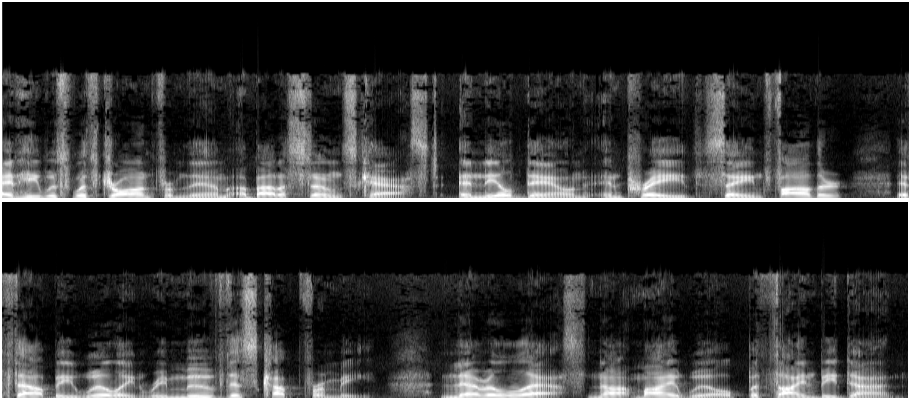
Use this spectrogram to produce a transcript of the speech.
and he was withdrawn from them about a stone's cast, and kneeled down and prayed, saying, Father, if thou be willing, remove this cup from me. Nevertheless, not my will, but thine be done.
